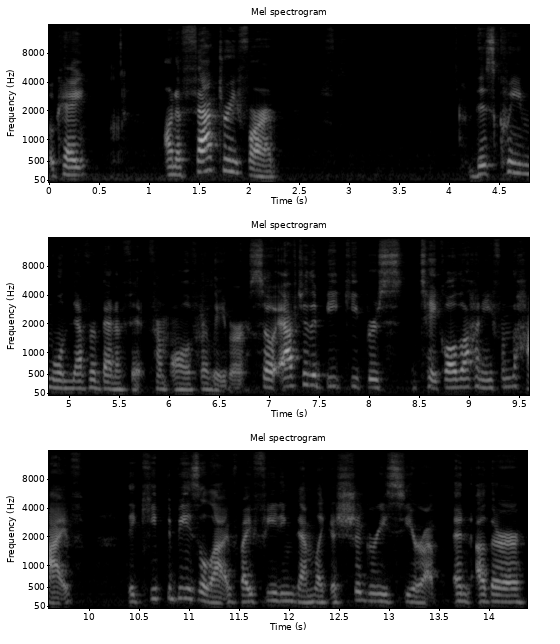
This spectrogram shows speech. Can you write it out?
Okay, on a factory farm, this queen will never benefit from all of her labor. So after the beekeepers take all the honey from the hive, they keep the bees alive by feeding them like a sugary syrup and other,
